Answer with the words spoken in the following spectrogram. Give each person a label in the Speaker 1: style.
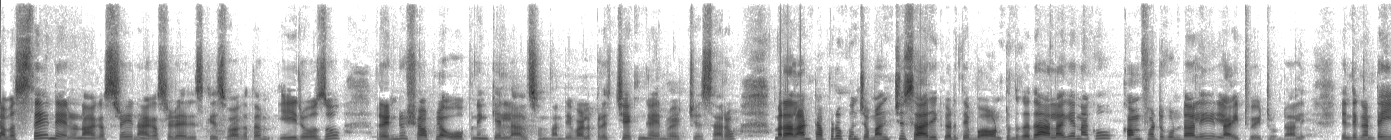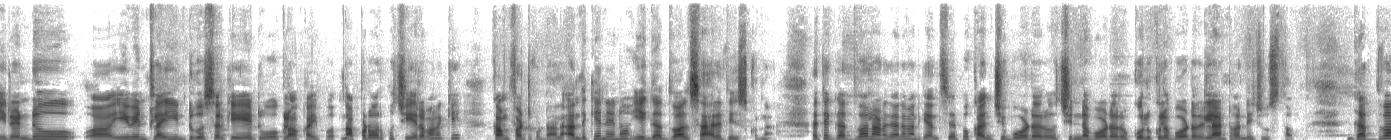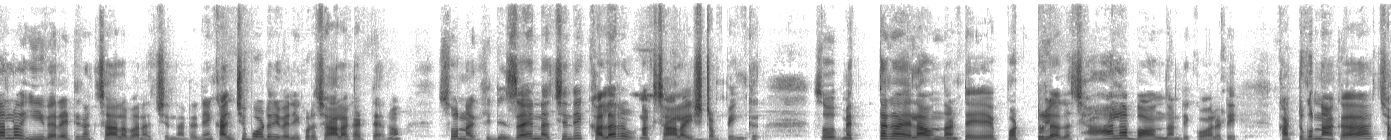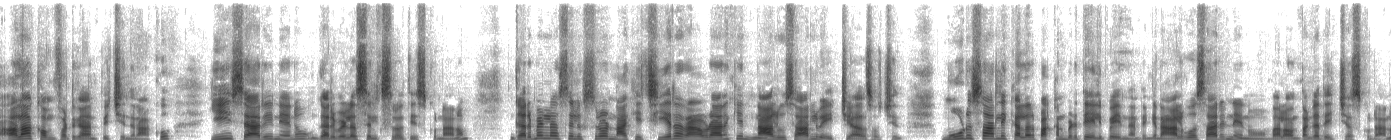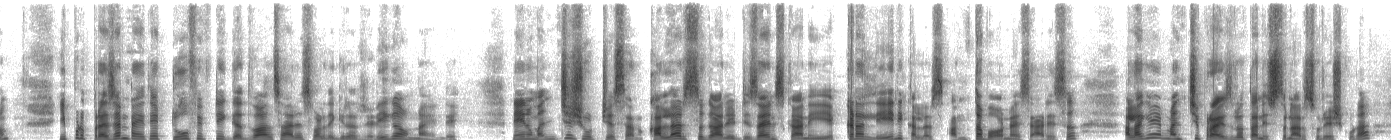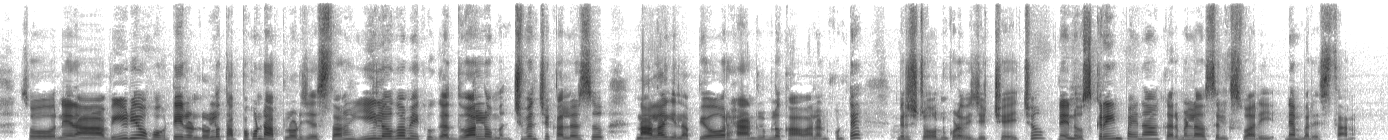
Speaker 1: నమస్తే నేను నాగశ్రీ నాగశ్రీ డైరీస్కి స్వాగతం. ఈరోజు రెండు షాప్ల ఓపెనింగ్కి వెళ్ళాల్సి ఉందండి. వాళ్ళు ప్రత్యేకంగా ఇన్వైట్ చేశారు. మరి అలాంటప్పుడు కొంచెం మంచి శారీ కడితే బాగుంటుంది కదా? అలాగే నాకు కంఫర్ట్గా ఉండాలి లైట్ వెయిట్ ఉండాలి. ఎందుకంటే ఈ రెండు ఈవెంట్లు అయ్యి ఇంటికి వచ్చేసరికి ఎయిట్ ఓ క్లాక్ అయిపోతుంది. అప్పటి వరకు చీర మనకి కంఫర్ట్గా ఉండాలి. అందుకే నేను ఈ గద్వాల్ శారీ తీసుకున్నా. అయితే గద్వాల్ అనగానే మనకి ఎంతసేపు? కంచి బోర్డరు చిన్న బోర్డరు కొలుకుల బోర్డర్ ఇలాంటివన్నీ చూస్తాం. గద్వాల్లో ఈ వెరైటీ నాకు చాలా బాగా నచ్చింది. అంటే నేను కంచి బోర్డర్ ఇవన్నీ కూడా చాలా కట్టాను. సో నాకు ఈ డిజైన్ నచ్చింది. కలర్ నాకు చాలా ఇష్టం పింక్. సో మెత్తగా ఎలా ఉందంటే పట్టులాగా చాలా బాగుందండి క్వాలిటీ. కట్టుకున్నాక చాలా కంఫర్ట్గా అనిపించింది నాకు. ఈ శారీ నేను గర్బెళ్ళ సిల్క్స్లో తీసుకున్నాను. గరిమెళ్ళ సిల్క్స్లో నాకు ఈ చీర రావడానికి నాలుగు సార్లు వెయిట్ చేయాల్సి వచ్చింది. మూడు సార్లు కలర్ పక్కన పెడితే వెళ్ళిపోయిందండి. ఇంక నాలుగోసారి నేను బలవంతంగా తెచ్చేసుకున్నాను. ఇప్పుడు ప్రజెంట్ అయితే టూ ఫిఫ్టీ గద్వాల్ శారీస్ వాళ్ళ దగ్గర రెడీగా ఉన్నాయండి. నేను మంచి షూట్ చేశాను. కలర్స్ కానీ డిజైన్స్ కానీ ఎక్కడ లేని కలర్స్. అంత బాగున్నాయి శారీస్. అలాగే మంచి ప్రైస్లో తను ఇస్తున్నారు సురేష్ కూడా. సో నేను ఆ వీడియో ఒకటి రెండు రోజుల్లో తప్పకుండా అప్లోడ్ చేస్తాను. ఈలోగా మీకు గద్వాల్లో మంచి మంచి కలర్స్ నాలాగా ఇలా ప్యూర్ హ్యాండ్లూమ్లో కావాలనుకుంటే మీరు స్టోర్ని కూడా విజిట్ చేయొచ్చు. నేను స్క్రీన్ పైన కర్మిళ సిల్క్స్ వారి నెంబర్ ఇస్తాను.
